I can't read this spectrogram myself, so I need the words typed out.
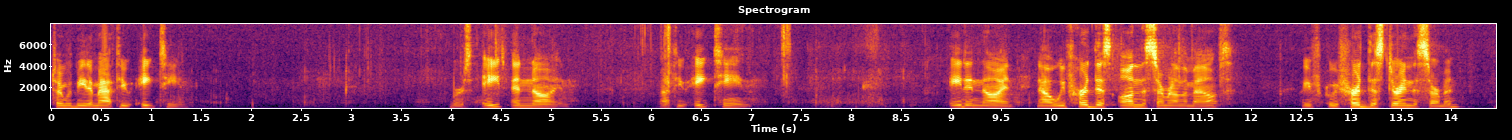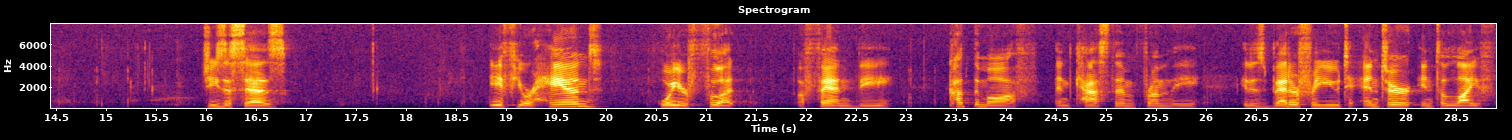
Turn with me to Matthew 18, verse 8 and 9. Matthew 18, 8 and 9. Now, we've heard this on the Sermon on the Mount. We've, we've heard this during the sermon. Jesus says, If your hand or your foot offend thee, cut them off and cast them from thee. It is better for you to enter into life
